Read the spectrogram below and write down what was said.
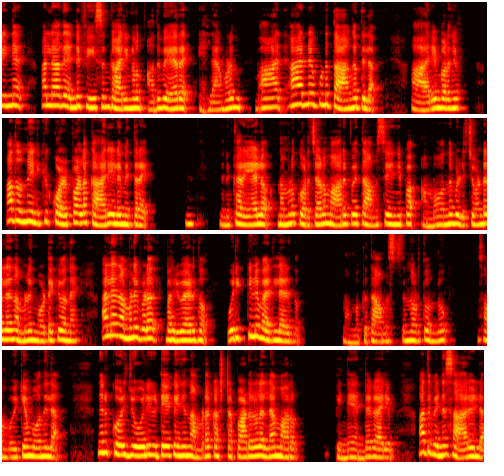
പിന്നെ അല്ലാതെ എന്റെ ഫീസും കാര്യങ്ങളും അത് വേറെ. എല്ലാം കൂടെ ആരിനെ കൊണ്ട് താങ്ങത്തില്ല. ആര്യം പറഞ്ഞു അതൊന്നും എനിക്ക് കുഴപ്പമുള്ള കാര്യമില്ല മിത്രേ. നിനക്കറിയാലോ നമ്മൾ കുറച്ചാൾ മാറിപ്പോയി താമസിച്ച് കഴിഞ്ഞപ്പോൾ അമ്മ വന്ന് വിളിച്ചുകൊണ്ടല്ലേ നമ്മൾ ഇങ്ങോട്ടേക്ക് വന്നേ. അല്ലേ നമ്മൾ ഇവിടെ വരുമായിരുന്നോ ഒരിക്കലും വരില്ലായിരുന്നു. നമുക്ക് താമസിച്ചെന്നോടത്തൊന്നും സംഭവിക്കാൻ പോകുന്നില്ല. നിനക്കൊരു ജോലി കിട്ടിയ കഴിഞ്ഞാൽ നമ്മുടെ കഷ്ടപ്പാടുകളെല്ലാം മാറും. പിന്നെ എന്റെ കാര്യം. അത് പിന്നെ സാരമില്ല.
